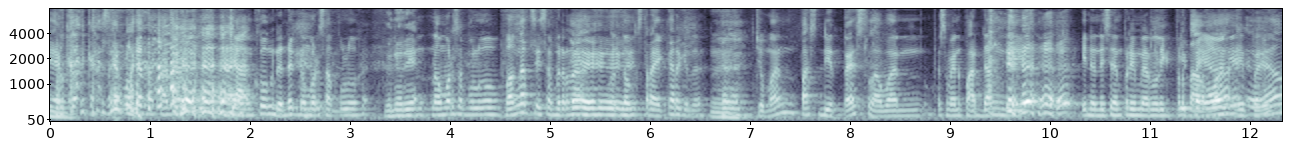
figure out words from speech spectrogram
Ya, kasep lah eta kasep. Jangkung dedek nomor 10. Bener ya? Nomor 10 banget sih sebenarnya Eh. untuk striker gitu. Cuman pas dites lawan pemain Padang di Indonesian Premier League pertama IPL-nya, IPL,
